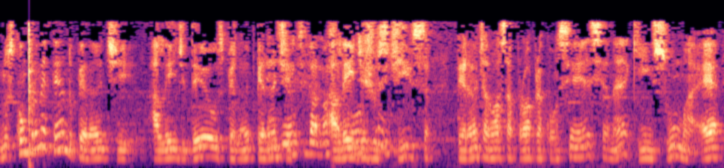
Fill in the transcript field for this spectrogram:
nos comprometendo perante a lei de Deus, perante a lei de justiça, perante a nossa própria consciência, né, que em suma é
